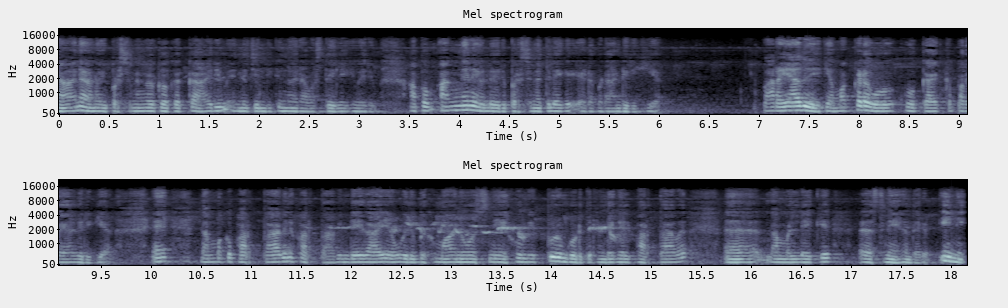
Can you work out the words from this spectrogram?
ഞാനാണോ ഈ പ്രശ്നങ്ങൾക്കൊക്കെ കാര്യം എന്ന് ചിന്തിക്കുന്ന ഒരവസ്ഥയിലേക്ക് വരും. അപ്പം അങ്ങനെയുള്ള ഒരു പ്രശ്നത്തിലേക്ക് ഇടപെടാണ്ടിരിക്കുക. പറയാതിരിക്കുക മക്കളുടെ പറയാതിരിക്കുക. നമുക്ക് ഭർത്താവിന് ഭർത്താവിന്റെതായ ഒരു ബഹുമാനവും സ്നേഹവും എപ്പോഴും കൊടുത്തിട്ടുണ്ടെങ്കിൽ ഭർത്താവ് നമ്മളിലേക്ക് സ്നേഹം തരും. ഇനി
